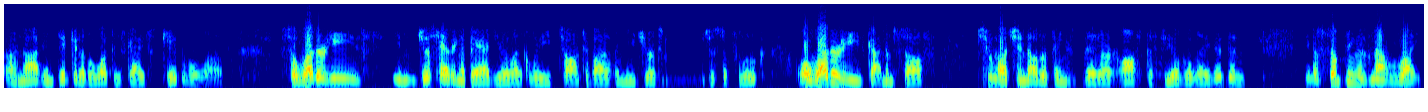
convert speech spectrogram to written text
are not indicative of what this guy's capable of. So whether he's in just having a bad year, like we talked about in knee jerks, just a fluke, or whether he's gotten himself too much into other things that are off the field related, then you know something is not right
